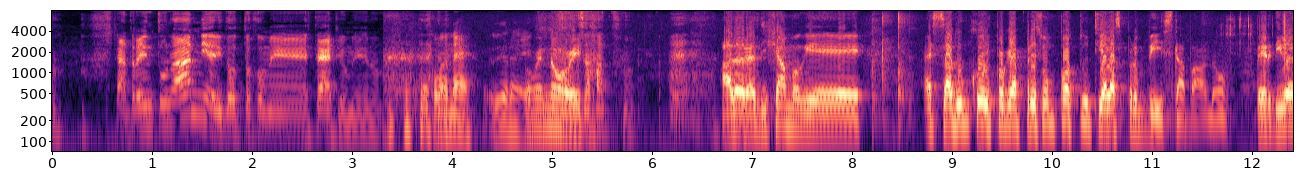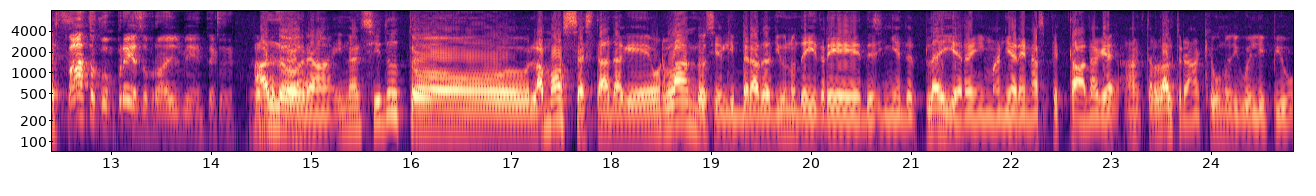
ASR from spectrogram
cioè, a 31 anni è ridotto come te più o meno. Come me, direi. Come noi. Esatto. Allora, diciamo che è stato un colpo che ha preso un po' tutti alla sprovvista, Pato. Per diversi... Pato compreso probabilmente. Allora, innanzitutto la mossa è stata che Orlando si è liberata di uno dei tre designated player in maniera inaspettata, che tra l'altro è anche uno di quelli più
